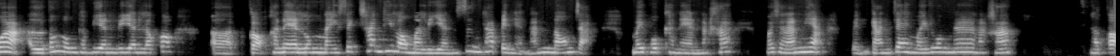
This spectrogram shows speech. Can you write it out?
ว่าเออต้องลงทะเบียนเรียน แล้วก็เออกรอกคะแนนลงในเซกชันที่เรามาเรียน ซึ่งถ้าเป็นอย่างนั้นน้องจะไม่พบคะแนนนะคะ เพราะฉะนั้นเนี่ยเป็นการแจ้งไว้ล่วงหน้านะคะ แล้วก็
